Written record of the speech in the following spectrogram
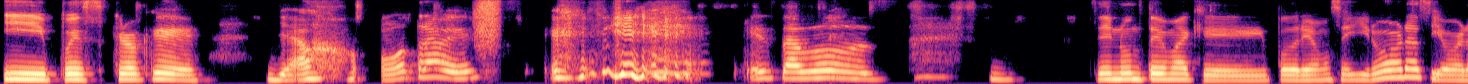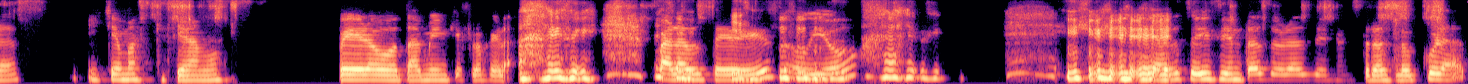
Y pues creo que ya otra vez estamos en un tema que podríamos seguir horas y horas y qué más quisiéramos, pero también qué flojera para ustedes, obvio. 600 horas de nuestras locuras.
